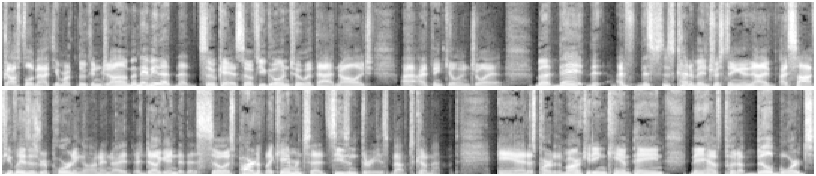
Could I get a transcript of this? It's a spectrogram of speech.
Gospel of Matthew, Mark, Luke, and John. But maybe that that's okay. So if you go into it with that knowledge, I, I think you'll enjoy it. But they th- this is kind of interesting, and I, I saw a few places reporting on it, and I, I dug into this. So as part of like Cameron said, season three is about to come out, and as part of the marketing campaign, they have put up billboards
